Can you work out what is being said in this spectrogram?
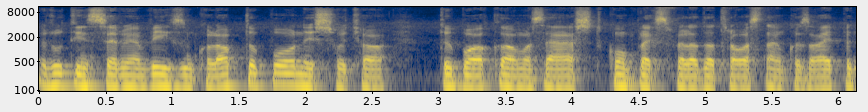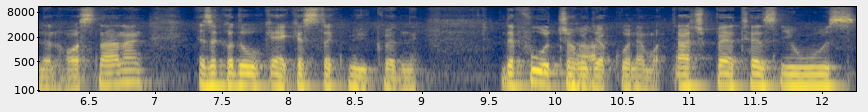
rutinszerűen végzünk a laptopon, és hogyha több alkalmazást komplex feladatra használunk az iPad-en használnánk, ezek a dolgok elkezdtek működni. De furcsa, ja. hogy akkor nem a touchpadhez nyúlsz,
